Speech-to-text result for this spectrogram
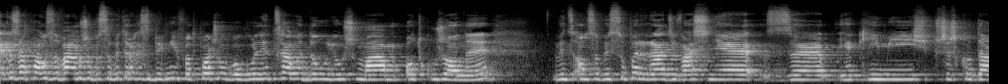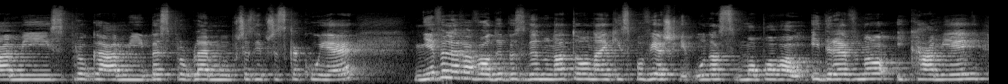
Ja go zapauzowałam, żeby sobie trochę Zbigniew odpoczął, bo ogólnie cały dół już mam odkurzony. Więc on sobie super radzi właśnie z jakimiś przeszkodami, z progami, bez problemu przez nie przeskakuje. Nie wylewa wody bez względu na to, na jakiej jest powierzchni. U nas mopował i drewno, i kamień,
